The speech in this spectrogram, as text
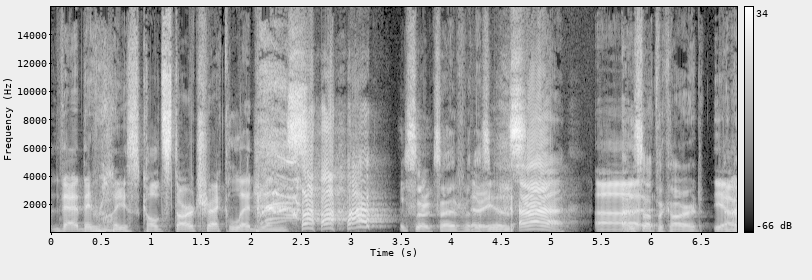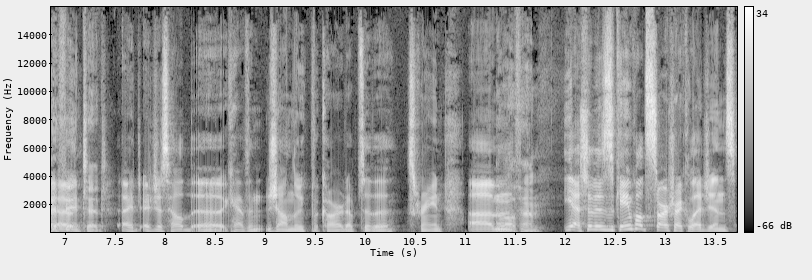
that they released called Star Trek Legends. I'm so excited for this. There he is. Ah! I saw Picard. yeah, I uh, fainted. I, I just held uh, Captain Jean Luc Picard up to the screen. Um, I love him. Yeah, so there's this game called Star Trek Legends.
